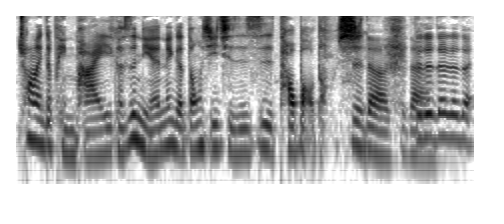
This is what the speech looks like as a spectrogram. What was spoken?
创了一个品牌，可是你的那个东西其实是淘宝东西。是的，是的，对对对对对。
